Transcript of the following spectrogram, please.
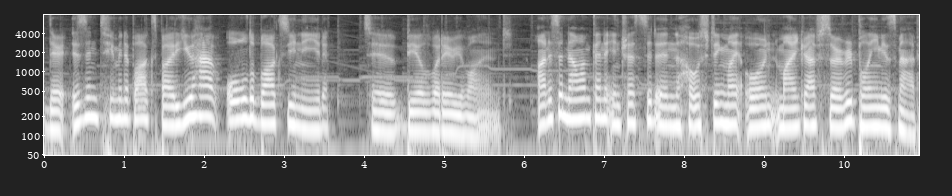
There isn't too many blocks, but you have all the blocks you need to build whatever you want. Honestly, now I'm kinda interested in hosting my own Minecraft server playing this map.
